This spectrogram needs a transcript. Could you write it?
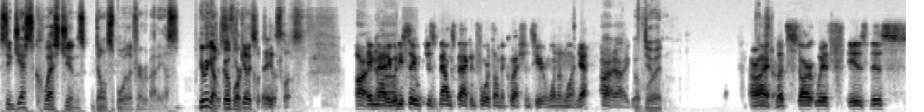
suggest questions. Don't spoil it for everybody else. Here we go. Just go for it. Get, guys. us, get us close. All right. Hey, Maddie, uh, what do you say we just bounce back and forth on the questions here, one on one? Yeah. All right. All right. Go for Do it. All right. start. Let's start with: Is this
